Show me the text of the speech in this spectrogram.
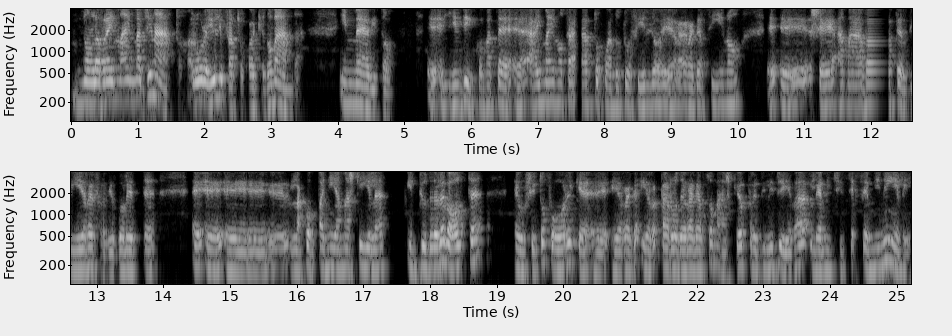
non l'avrei mai immaginato, allora io gli faccio qualche domanda in merito e gli dico, ma te eh, hai mai notato quando tuo figlio era ragazzino eh, eh, se amava per dire, fra virgolette, la compagnia maschile? Il più delle volte è uscito fuori che il, il, parlo del ragazzo maschio, prediligeva le amicizie femminili,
